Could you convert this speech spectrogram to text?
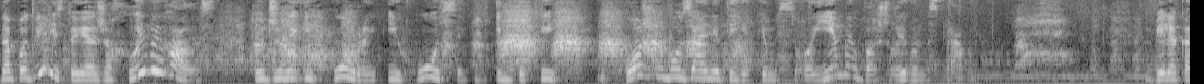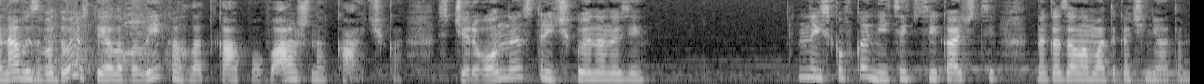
На подвір'ї стояв жахливий галас. Тут жили і кури, і гуси, і індики, і кожен був зайнятий якимись своїми важливими справами. Біля канави з водою стояла велика, гладка, поважна качка з червоною стрічкою на нозі. Низько вклоніться цій качці, наказала мати каченятам.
